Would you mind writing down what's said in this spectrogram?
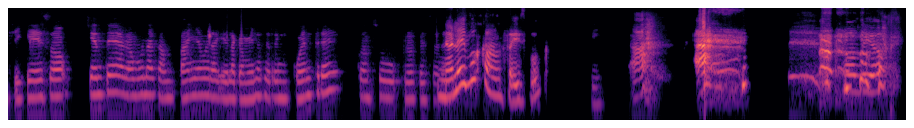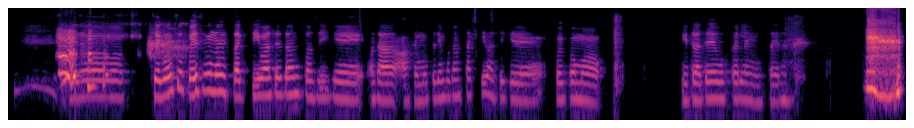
Así que eso, gente, hagamos una campaña para que la Camila se reencuentre con su profesora. ¿No la he buscado en Facebook? Ah, Ah, obvio. Pero según su Facebook no está activa hace tanto, así que, o sea, hace mucho tiempo que no está activa, así que fue como, y traté de buscarla en Instagram.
